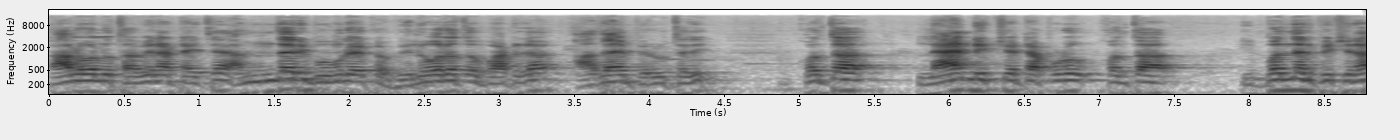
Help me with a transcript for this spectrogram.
కాలువలు తవ్వినట్టయితే అందరి భూముల యొక్క విలువలతో పాటుగా ఆదాయం పెరుగుతుంది. కొంత ల్యాండ్ ఇచ్చేటప్పుడు కొంత ఇబ్బంది అనిపించినా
